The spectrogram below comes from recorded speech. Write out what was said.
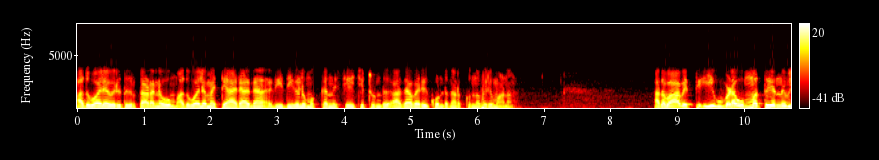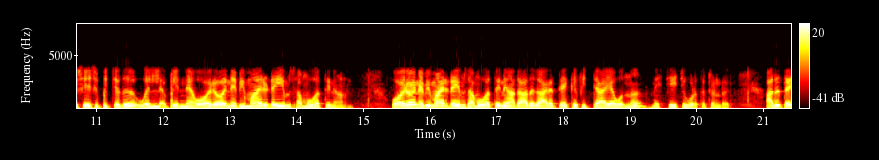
അതുപോലെ ഒരു തീർത്ഥാടനവും അതുപോലെ മറ്റ് ആരാധനാ രീതികളുമൊക്കെ നിശ്ചയിച്ചിട്ടുണ്ട്. അതവർ കൊണ്ടു നടക്കുന്നവരുമാണ്. അഥവാ വ്യക്തി ഈ ഇവിടെ ഉമ്മത്ത് എന്ന് വിശേഷിപ്പിച്ചത് വല്ല പിന്നെ ഓരോ നബിമാരുടെയും സമൂഹത്തിനാണ്. ഓരോ നബിമാരുടെയും സമൂഹത്തിന് അതാത് കാലത്തേക്ക് ഫിറ്റായ ഒന്ന് നിശ്ചയിച്ചു കൊടുത്തിട്ടുണ്ട്. അത് തെ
